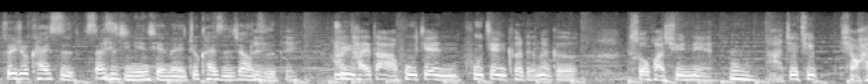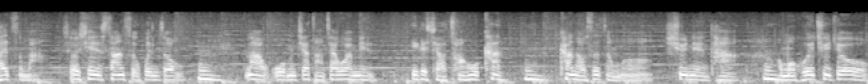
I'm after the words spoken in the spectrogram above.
所以就开始三十几年前呢，就开始这样子。对，去台大附健附健科的那个说话训练。嗯，啊，就去小孩子嘛，就先三十分钟。嗯，那我们家长在外面一个小窗户看，嗯，看老师怎么训练他。嗯，我们回去就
